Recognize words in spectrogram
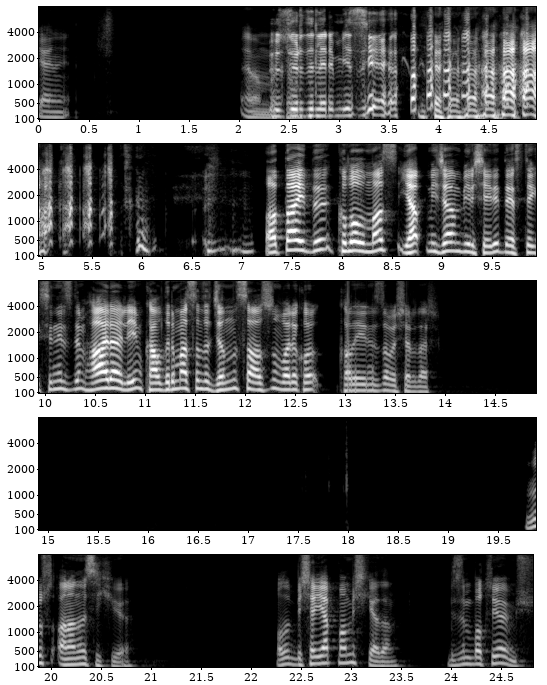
Yani Hemen bakalım. Özür dilerim yazıyor. Hataydı. Kul olmaz. Yapmayacağım bir şeydi. Desteksinizdim. Hala öyleyim. Kaldırmazsanız da canınız sağ olsun. Vale ko- kariyerinizde başarılar. Rus ananı sikiyor. Oğlum bir şey yapmamış ki adam. Bizim botu yövmüş.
